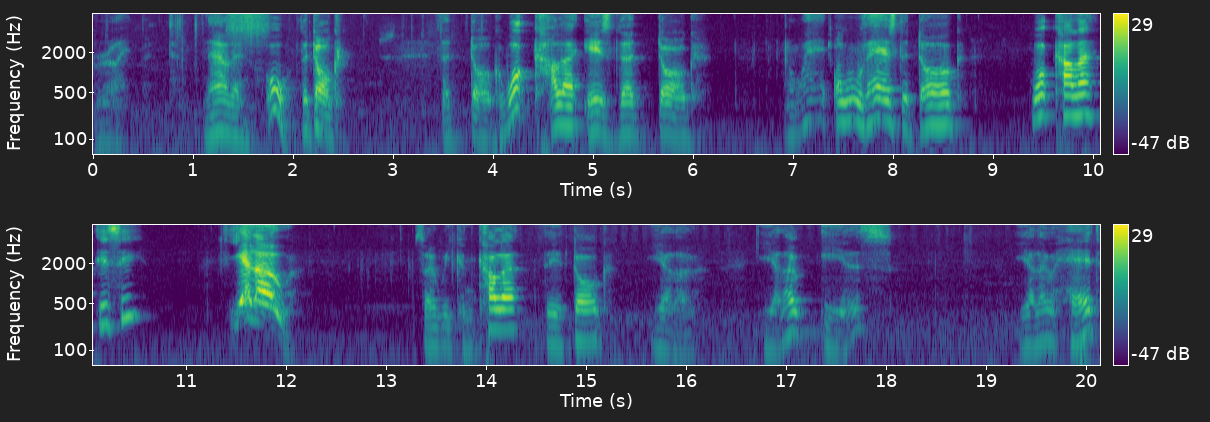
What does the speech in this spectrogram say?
Right. Now then. Oh, the dog. The dog. What colour is the dog? Where? Oh, there's the dog. What colour is he? Yellow. So we can colour the dog yellow. Yellow ears, yellow head,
